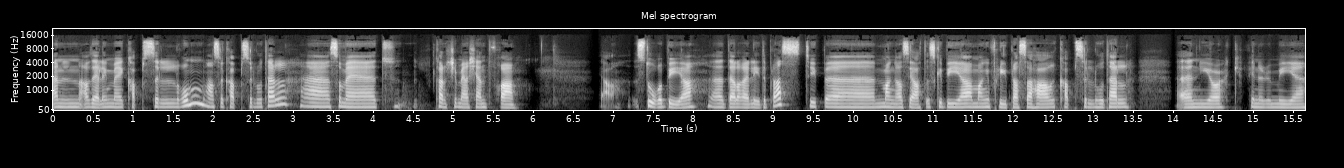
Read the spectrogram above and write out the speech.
en avdeling med kapselrom, altså kapselhotell, eh, som er kanskje mer kjent fra ja, store byer eh, der det er lite plass. Type mange asiatiske byer, mange flyplasser har kapselhotell. Eh, New York finner du mye,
